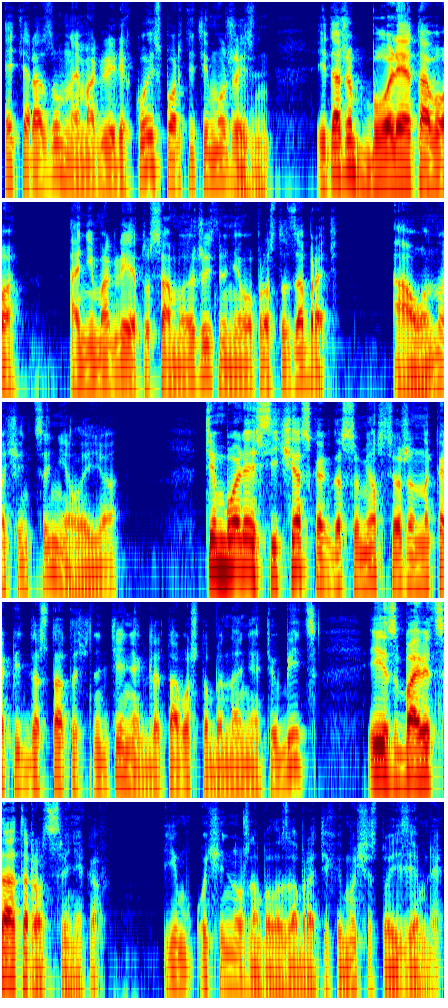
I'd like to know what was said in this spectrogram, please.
Эти разумные могли легко испортить ему жизнь. И даже более того, они могли эту самую жизнь у него просто забрать. А он очень ценил ее. Тем более сейчас, когда сумел все же накопить достаточно денег для того, чтобы нанять убийц и избавиться от родственников. Ему очень нужно было забрать их имущество и земли,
